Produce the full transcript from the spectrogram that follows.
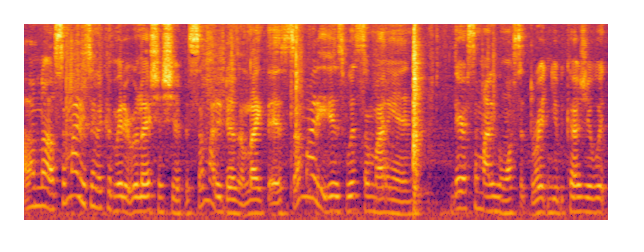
I don't know. Somebody's in a committed relationship and somebody doesn't like that. Somebody is with somebody and there's somebody who wants to threaten you because you're with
